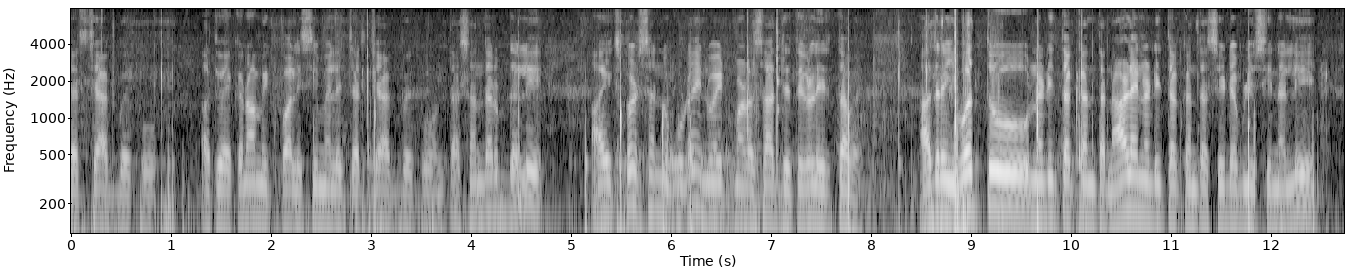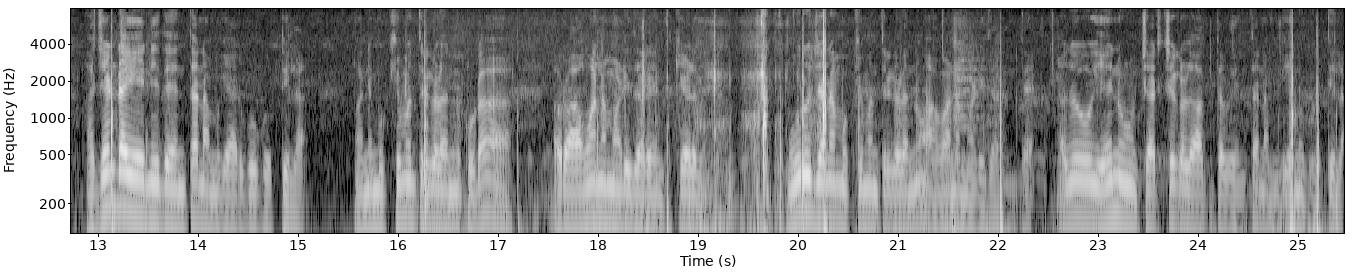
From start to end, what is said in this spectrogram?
ಚರ್ಚೆ ಆಗಬೇಕು, ಅಥವಾ ಎಕನಾಮಿಕ್ ಪಾಲಿಸಿ ಮೇಲೆ ಚರ್ಚೆ ಆಗಬೇಕು ಅಂತ ಸಂದರ್ಭದಲ್ಲಿ ಆ ಎಕ್ಸ್ಪರ್ಟ್ಸನ್ನು ಕೂಡ ಇನ್ವೈಟ್ ಮಾಡೋ ಸಾಧ್ಯತೆಗಳು ಇರ್ತವೆ. ಆದರೆ ಇವತ್ತು ನಡೀತಕ್ಕಂಥ, ನಾಳೆ ನಡೀತಕ್ಕಂಥ ಸಿ ಡಬ್ಲ್ಯೂ ಸಿನಲ್ಲಿ ಅಜೆಂಡಾ ಏನಿದೆ ಅಂತ ನಮಗೆ ಯಾರಿಗೂ ಗೊತ್ತಿಲ್ಲ. ಮಾನ್ಯ ಮುಖ್ಯಮಂತ್ರಿಗಳನ್ನು ಕೂಡ ಅವರು ಆಹ್ವಾನ ಮಾಡಿದ್ದಾರೆ ಅಂತ ಕೇಳಿದೆ. ಮೂರು ಜನ ಮುಖ್ಯಮಂತ್ರಿಗಳನ್ನು ಆಹ್ವಾನ ಮಾಡಿದ್ದಾರಂತೆ. ಅದು ಏನು ಚರ್ಚೆಗಳು ಆಗ್ತವೆ ಅಂತ ನಮಗೇನು ಗೊತ್ತಿಲ್ಲ.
